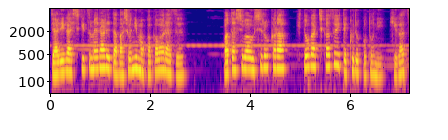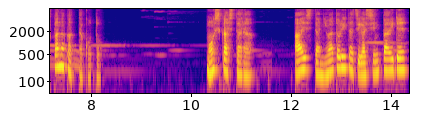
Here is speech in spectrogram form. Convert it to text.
砂利が敷き詰められた場所にもかかわらず、私は後ろから人が近づいてくることに気がつかなかったこと。もしかしたら、愛した鶏たちが心配で、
